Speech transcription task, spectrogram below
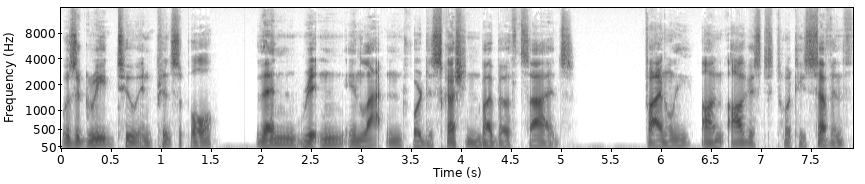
was agreed to in principle, then written in Latin for discussion by both sides. Finally, on August 27th,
